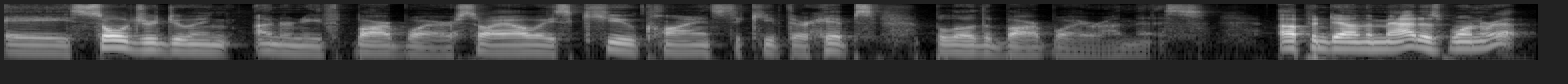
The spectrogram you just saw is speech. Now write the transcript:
a soldier doing underneath barbed wire. So I always cue clients to keep their hips below the barbed wire on this. Up and down the mat is one rep.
